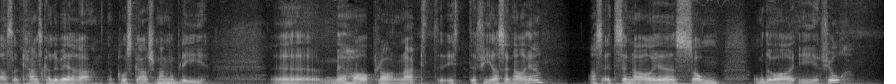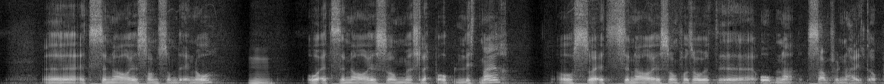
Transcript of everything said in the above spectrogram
altså hva en skal levere. Hvordan skal arrangementet mm. bli? Eh, vi har planlagt etter fire scenarioer. Altså et scenario som om det var i fjor. Eh, et scenario sånn som det er nå. Mm. Og et scenario som slipper opp litt mer. Og så et scenario som for så vidt eh, åpner samfunnet helt opp.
